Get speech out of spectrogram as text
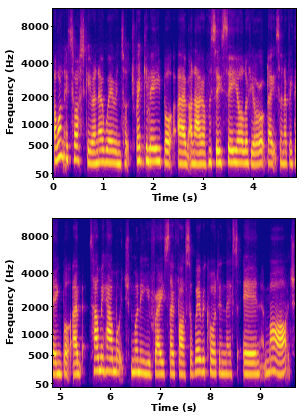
I wanted to ask you. I know we're in touch mm-hmm. regularly, but um, and I obviously see all of your updates and everything. But um, tell me how much money you've raised so far. So we're recording this in March.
